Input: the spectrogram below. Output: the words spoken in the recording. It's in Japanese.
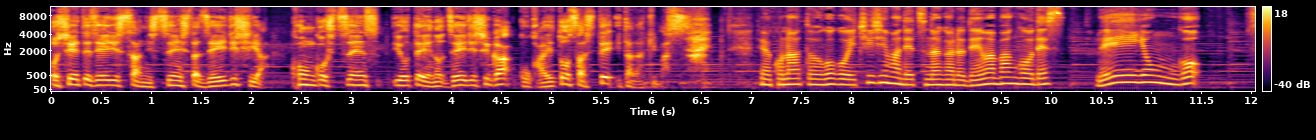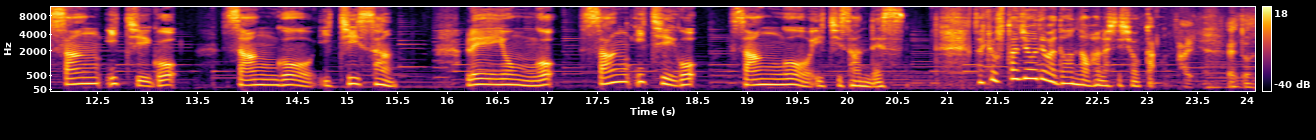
教えて税理士さんに出演した税理士や今後出演予定の税理士がご回答させていただきます、はい、ではこの後午後1時までつながる電話番号です。045-315 045-315-3513です。さあ今日スタジオではどんなお話でしょうか？はい、えっ、ー、と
